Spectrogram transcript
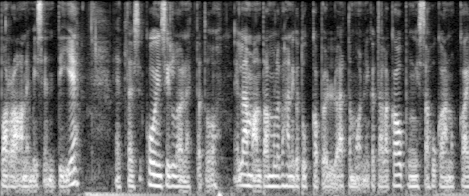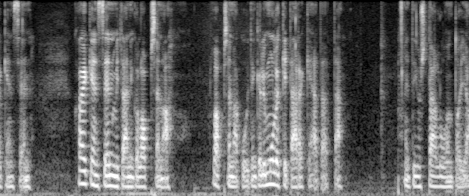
paraanemisen tie. Että koin silloin, että tuo elämä antaa mulle vähän niin tukkapölyä, että mä oon niin täällä kaupungissa hukannut kaiken sen, kaiken sen mitä niin lapsena, lapsena kuitenkin oli mullekin tärkeää, että, että just tämä luonto ja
